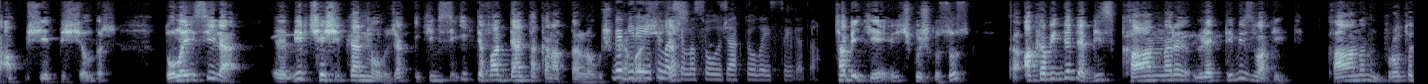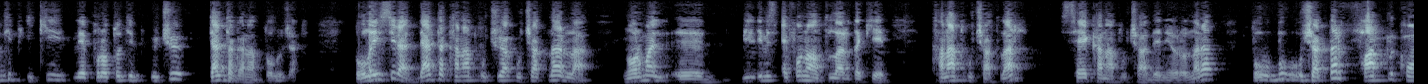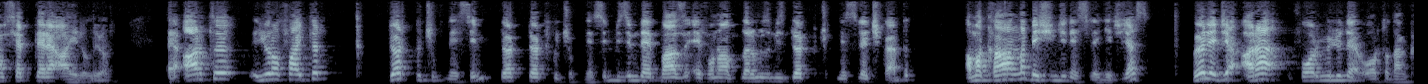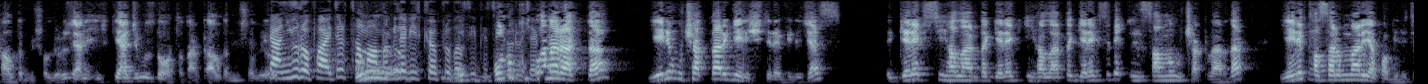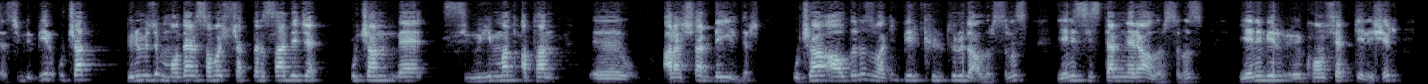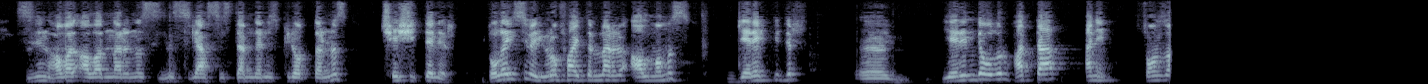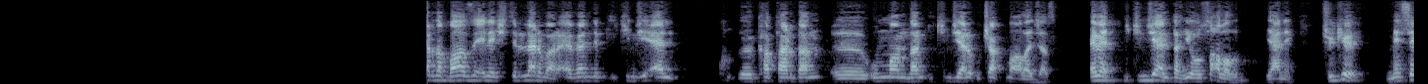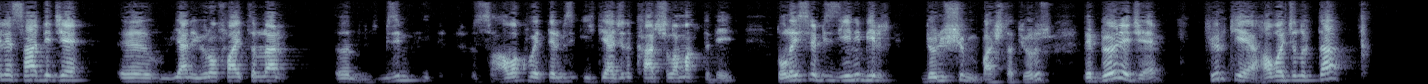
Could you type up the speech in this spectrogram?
60-70 yıldır. Dolayısıyla e, bir çeşitlenme olacak. İkincisi ilk defa delta kanatlarla uçmaya Ve bir eğitim başlayacağız. aşaması olacak dolayısıyla da. Tabii ki hiç kuşkusuz. E, Akabinde de biz Kaan'ları ürettiğimiz vakit Kaan'ın prototip 2 ve prototip 3'ü delta kanatlı olacak. Dolayısıyla delta kanat uça- uçaklarla normal e, bildiğimiz F-16'lardaki kanat uçaklar, S kanat uçağı deniyor onlara. Bu, bu uçaklar farklı konseptlere ayrılıyor. E, artı Eurofighter 4,5 nesil, 4 4,5 nesil. Bizim de bazı F-16'larımızı biz 4,5 nesile çıkardık. Ama Kaan'la 5. nesile geçeceğiz. Böylece ara formülü de ortadan kaldırmış oluyoruz. Yani ihtiyacımızı da ortadan kaldırmış oluyoruz. Yani Eurofighter tam Bunu- anlamıyla bir köprü vazifesi Bunu görecek. kullanarak da yeni uçaklar geliştirebileceğiz. Gerek SİHA'larda, gerek İHA'larda, gerekse de insanlı uçaklarda yeni tasarımlar yapabileceğiz. Şimdi bir uçak, günümüzün modern savaş uçakları sadece uçan ve mühimmat atan e, araçlar değildir. Uçağı aldığınız vakit bir kültürü de alırsınız. Yeni sistemleri alırsınız. Yeni bir e, konsept gelişir. Sizin hava alanlarınız, sizin silah sistemleriniz, pilotlarınız çeşitlenir. Dolayısıyla Eurofighter'ları almamız gereklidir. Ee, yerinde olur. Hatta hani zamanlarda bazı eleştiriler var. Efendim ikinci el e, Katar'dan, e, Umman'dan ikinci el uçak mı alacağız? Evet, ikinci el dahi olsa alalım. Yani çünkü mesele sadece e, yani Eurofighter'lar bizim hava kuvvetlerimizin ihtiyacını karşılamak da değil. Dolayısıyla biz yeni bir dönüşüm başlatıyoruz ve böylece Türkiye havacılıkta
